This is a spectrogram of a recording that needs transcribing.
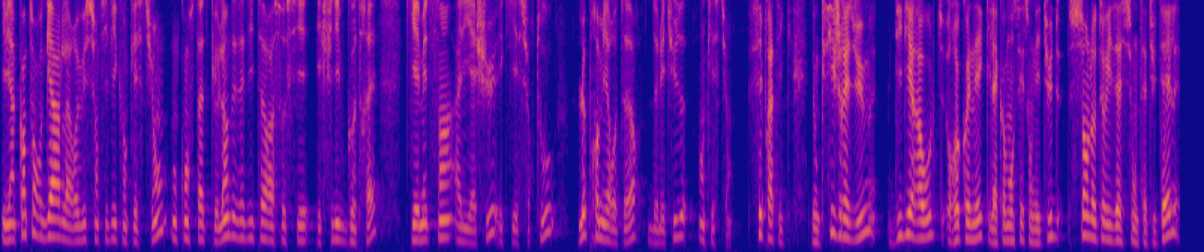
Eh bien, quand on regarde la revue scientifique en question, on constate que l'un des éditeurs associés est Philippe Gautret, qui est médecin à l'IHU et qui est surtout le premier auteur de l'étude en question. C'est pratique. Donc si je résume, Didier Raoult reconnaît qu'il a commencé son étude sans l'autorisation de sa tutelle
